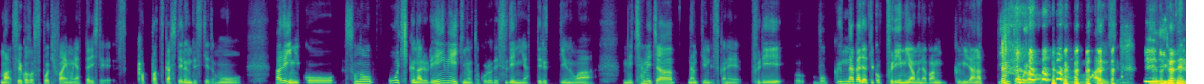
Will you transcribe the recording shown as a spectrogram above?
まあそれこそ Spotify もやったりして活発化してるんですけども、ある意味こう、その大きくなる黎明期のところですでにやってるっていうのは、めちゃめちゃ、なんていうんですかね、プレ僕の中では結構プレミアムな番組だなっていうところも あのあるんですよ。全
